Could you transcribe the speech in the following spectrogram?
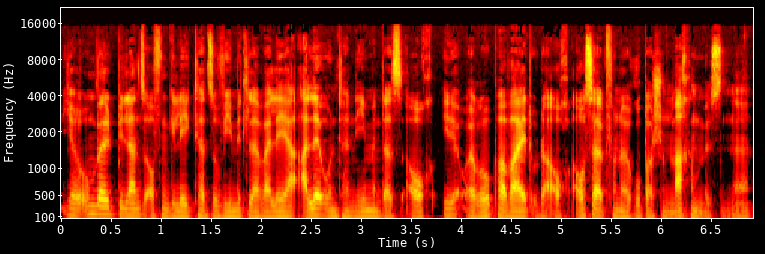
ihre Umweltbilanz offengelegt hat, so wie mittlerweile ja alle Unternehmen das auch europaweit oder auch außerhalb von Europa schon machen müssen. Ne?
